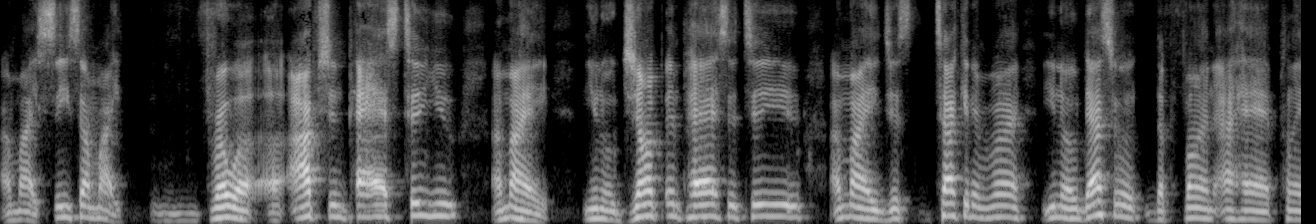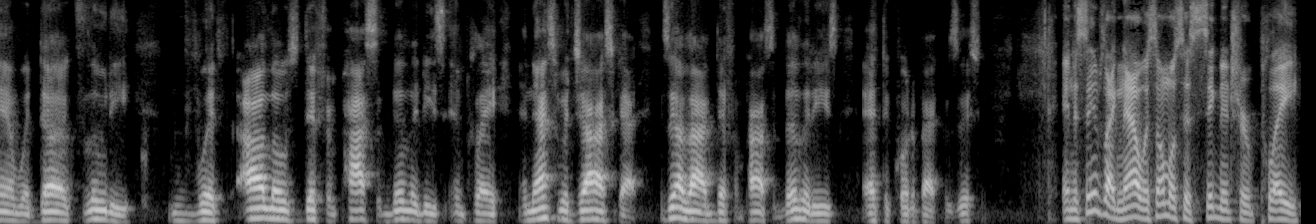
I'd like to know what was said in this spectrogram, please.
I might see somebody throw a, a option pass to you. I might, you know, jump and pass it to you. I might just tuck it and run. You know, that's what the fun I had playing with Doug Flutie with all those different possibilities in play. And that's what Josh got. He's got a lot of different possibilities at the quarterback position. And it seems like now it's almost his signature play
